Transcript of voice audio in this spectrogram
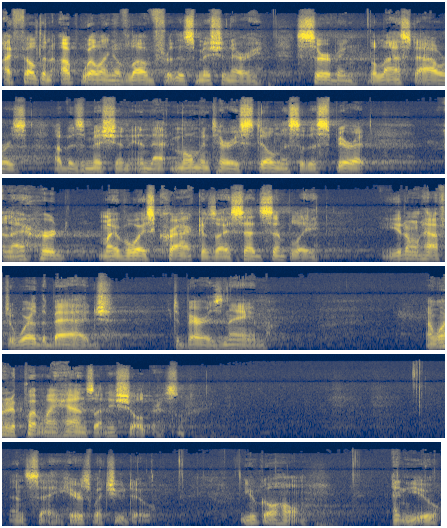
I felt an upwelling of love for this missionary, serving the last hours of his mission in that momentary stillness of the Spirit. And I heard my voice crack as I said simply, You don't have to wear the badge to bear his name. I wanted to put my hands on his shoulders and say, Here's what you do you go home and you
